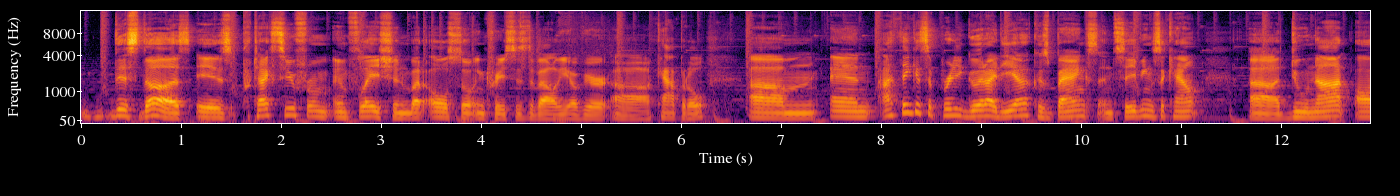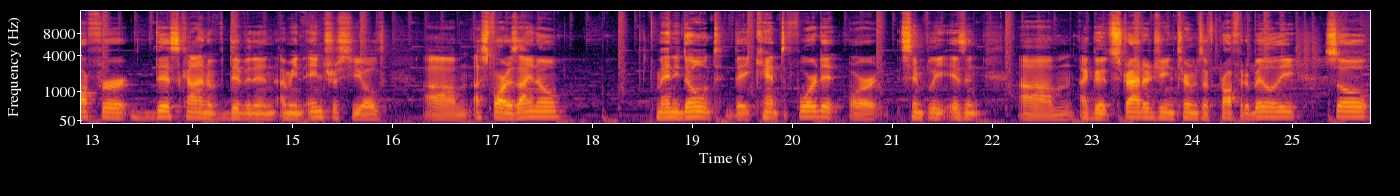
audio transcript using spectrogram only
this does is protects you from inflation, but also increases the value of your uh, capital. Um, and I think it's a pretty good idea because banks and savings account uh, do not offer this kind of dividend. I mean, interest yield. Um, as far as I know, many don't. They can't afford it, or simply isn't um, a good strategy in terms of profitability. So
